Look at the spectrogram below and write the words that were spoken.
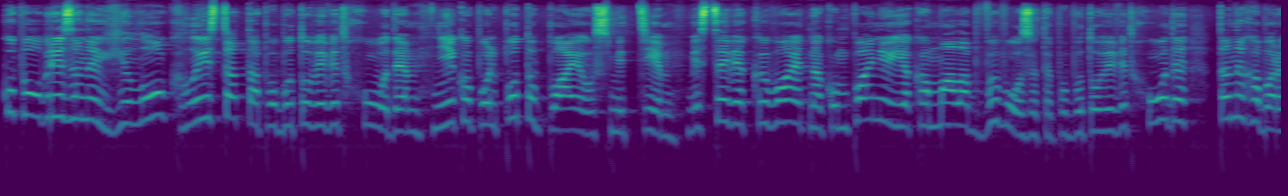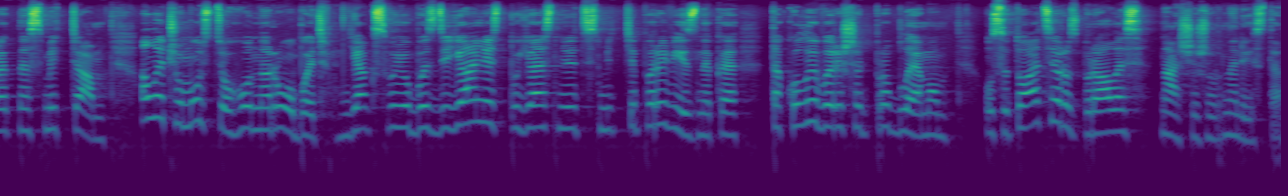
Купа обрізаних гілок, листя та побутові відходи. Нікополь потопає у смітті. Місцеві кивають на компанію, яка мала б вивозити побутові відходи та негабаритне сміття. Але чомусь цього не робить. Як свою бездіяльність пояснюють сміттєперевізники та коли вирішать проблему. У ситуації розбирались наші журналісти.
